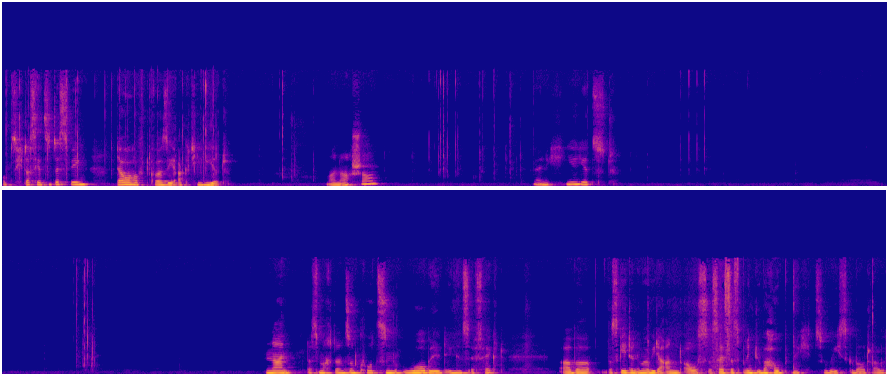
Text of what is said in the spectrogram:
Ob sich das jetzt deswegen dauerhaft quasi aktiviert. Mal nachschauen. Wenn ich hier jetzt Nein, das macht dann so einen kurzen Wobble-Dingens-Effekt. Aber das geht dann immer wieder an und aus. Das heißt, das bringt überhaupt nichts, so wie ich es gebaut habe.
